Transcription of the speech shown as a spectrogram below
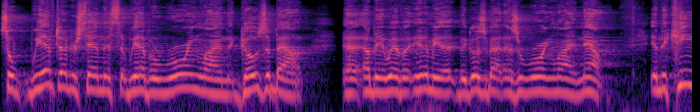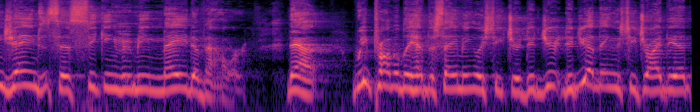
So we have to understand this that we have a roaring lion that goes about. Uh, I mean, we have an enemy that goes about as a roaring lion. Now, in the King James, it says, seeking whom he may devour. Now, we probably had the same English teacher. Did you, did you have the English teacher I did?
